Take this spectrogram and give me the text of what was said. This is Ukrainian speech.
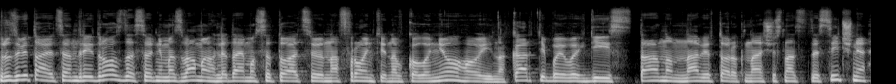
Друзі, вітаю! Це Андрій Дрозда. Сьогодні ми з вами оглядаємо ситуацію на фронті навколо нього і на карті бойових дій станом на вівторок, на 16 січня.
